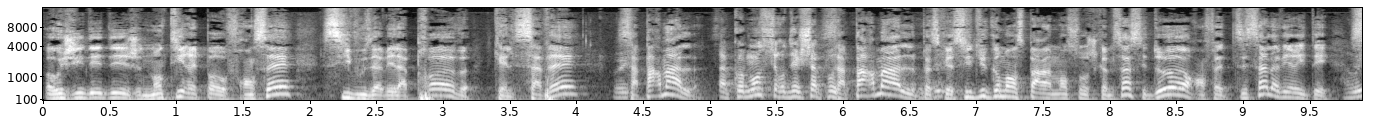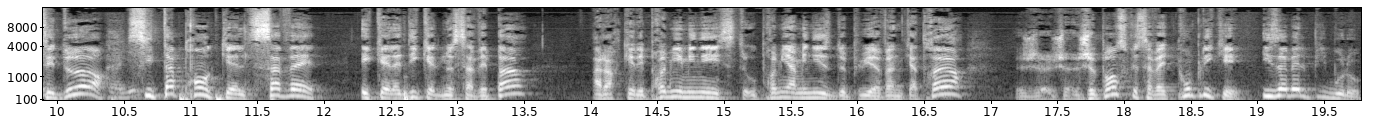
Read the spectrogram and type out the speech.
au JDD je ne mentirai pas aux Français, si vous avez la preuve qu'elle savait, ça part mal. Ça commence sur des chapeaux. Ça part mal, parce que si tu commences par un mensonge comme ça, c'est dehors, en fait. C'est ça la vérité. Ah oui c'est dehors. Si tu apprends qu'elle savait et qu'elle a dit qu'elle ne savait pas, alors qu'elle est Premier ministre ou Première ministre depuis euh, 24 heures, je, je- je pense que ça va être compliqué. Isabelle Piboulot.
